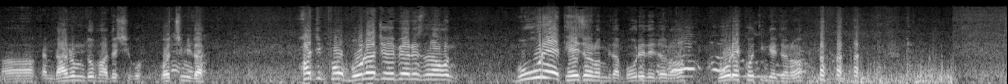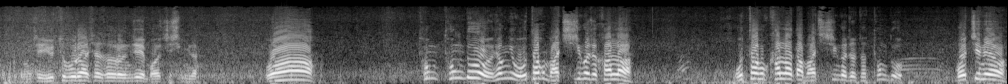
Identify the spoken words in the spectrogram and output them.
아, 참 나눔도 받으시고, 멋집니다. 화진포 모나주 해변에서 나온 모래 대전어입니다. 모래 대전어. 모래 코팅 대전어. 역시 유튜브를 하셔서 그런지 멋지십니다. 와, 통, 통도 형님 옷하고 맞히신 거죠, 칼라? 옷하고 칼라 다 맞히신 거죠, 저 통도. 멋지네요.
